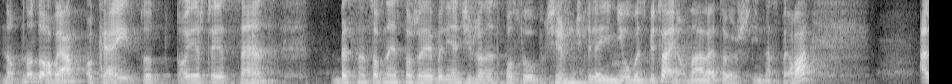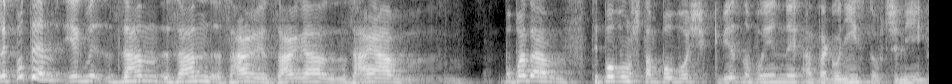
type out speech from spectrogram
No, no dobra, okej, okay, to, to jeszcze jest sens. Bezsensowne jest to, że rebelianci w żaden sposób księżniczki Lei nie ubezpieczają, no ale to już inna sprawa. Ale potem jakby Zan, Zan, Zara, Zara, Zara popada w typową sztampowość gwiezdnowojennych antagonistów, czyli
